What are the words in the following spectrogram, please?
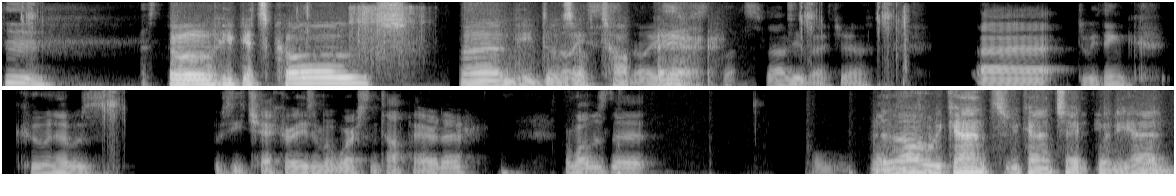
Hmm. So he gets called, and he does have top nice. pair. That's value bet, yeah. Uh, do we think Kuna was was he check raising with worse than top pair there, or what was the? what- I don't was know. We can't. We can't check what he had.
